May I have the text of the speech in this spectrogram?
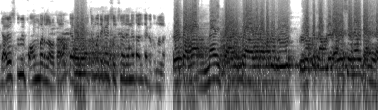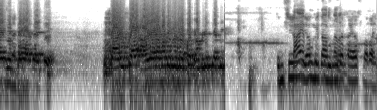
ज्यावेळेस तुम्ही फॉर्म भरला होता त्यावेळेस त्याच्यामध्ये काही सूचना देण्यात आल्या का तुम्हाला? नाही त्या- आव्हानामध्ये जे लोक थांबलेले चाळीसच्या आव्हानामध्ये जे लोक थांबले त्यांनी तुमची काय या भूमिका पुढची असणार भूमिका आहे? काय असणार आहे?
